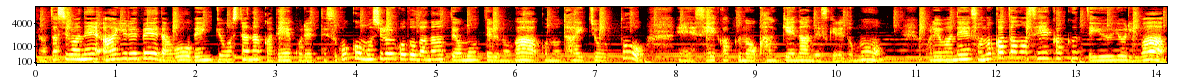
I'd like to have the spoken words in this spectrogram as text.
で私はねアーユルベーダを勉強した中でこれってすごく面白いことだなって思ってるのがこの体調と、えー性格の関係なんですけれどもこれはねその方の性格っていうよりは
